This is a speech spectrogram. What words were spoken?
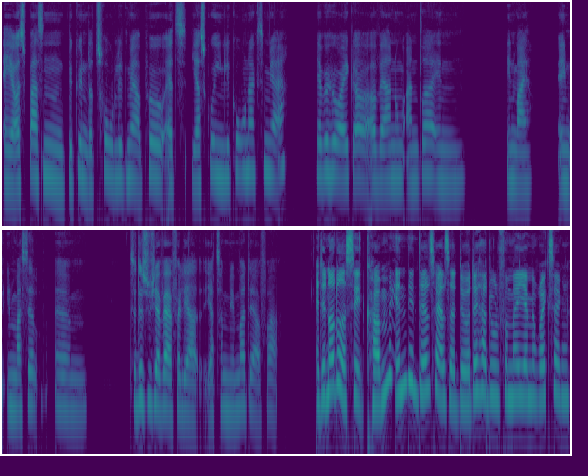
er jeg også bare sådan begyndt at tro lidt mere på, at jeg er sgu egentlig god nok, som jeg er. Jeg behøver ikke at, at være nogen andre end, end mig, end, end mig selv. Øhm, så det synes jeg i hvert fald, jeg, jeg tager med mig derfra. Er det noget, du har set komme inden din deltagelse, at det var det her, du ville få med hjem i rygsækken?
